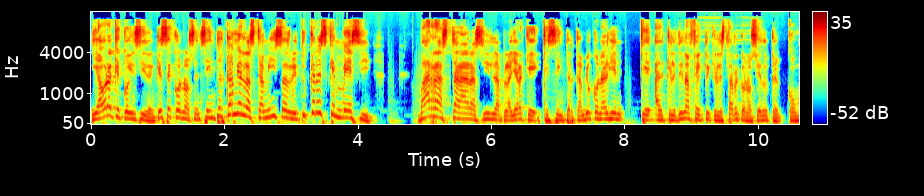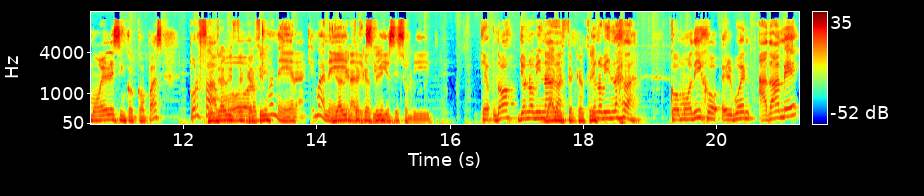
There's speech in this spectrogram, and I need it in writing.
Y ahora que coinciden, que se conocen, se intercambian las camisas, güey. ¿Tú crees que Messi va a arrastrar así la playera que, que se intercambió con alguien que, al que le tiene afecto y que le está reconociendo que como él es cinco copas? Por favor, Pues que qué sí. manera, qué manera de que sí. exhibirse solito. ¿Qué? No, yo no vi nada. Yo no vi nada. Como dijo el buen Adame,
